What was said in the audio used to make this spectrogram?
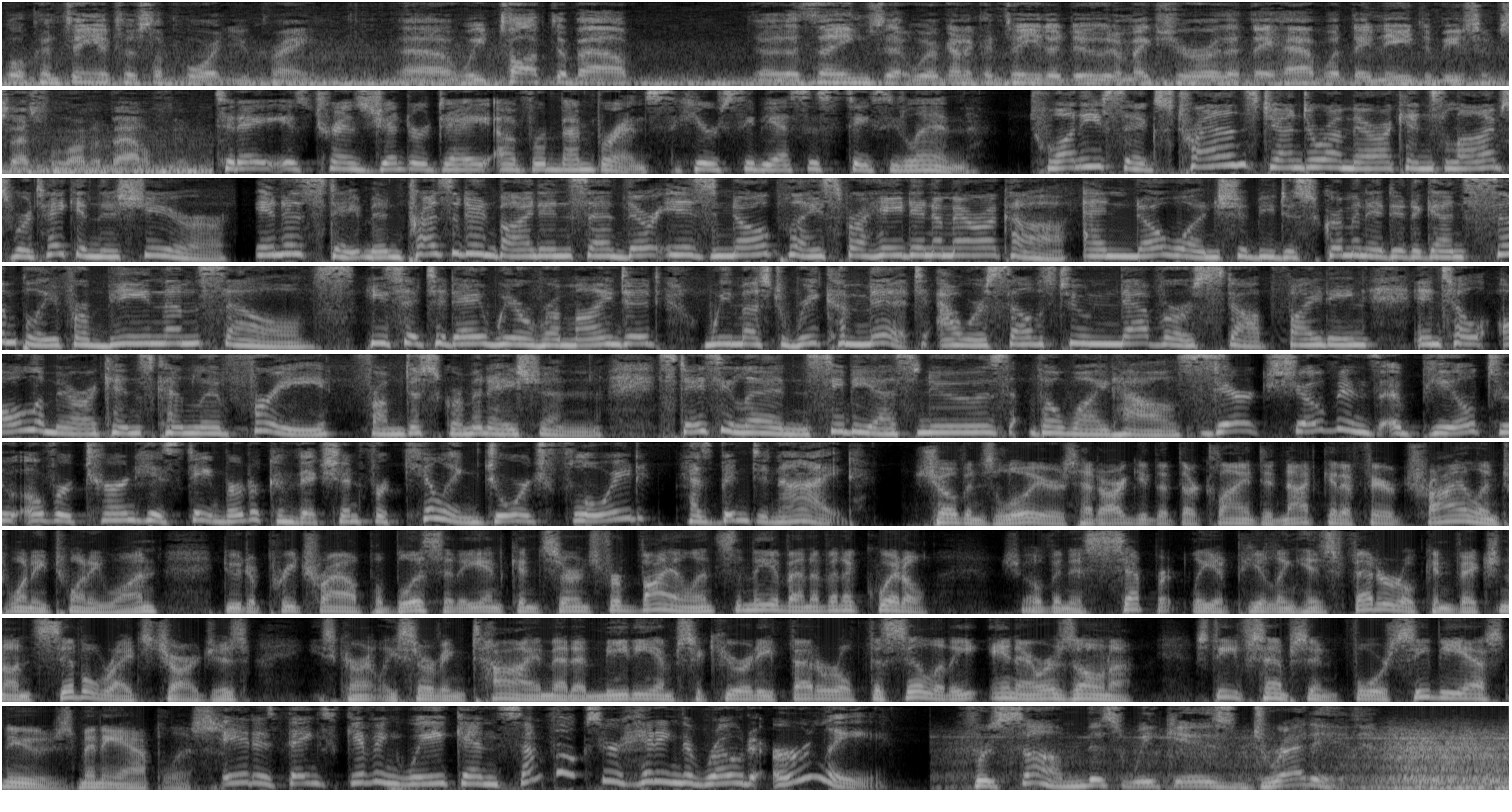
will continue to support Ukraine. Uh, we talked about uh, the things that we're going to continue to do to make sure that they have what they need to be successful on the battlefield. Today is Transgender Day of Remembrance. Here's CBS's Stacey Lynn. 26 transgender Americans' lives were taken this year. In a statement, President Biden said there is no place for hate in America and no one should be discriminated against simply for being themselves. He said today we're reminded we must recommit ourselves to never stop fighting until all Americans can live free from discrimination. Stacey Lynn, CBS News, the White House. Derek Chauvin's appeal to overturn his state murder conviction for killing George Floyd has been denied. Chauvin's lawyers had argued that their client did not get a fair trial in 2021 due to pretrial publicity and concerns for violence in the event of an acquittal. Chauvin is separately appealing his federal conviction on civil rights charges. He's currently serving time at a medium security federal facility in Arizona. Steve Simpson for CBS News, Minneapolis. It is Thanksgiving week and some folks are hitting the road early. For some, this week is dreaded.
